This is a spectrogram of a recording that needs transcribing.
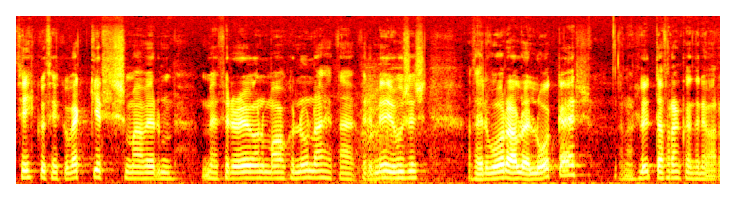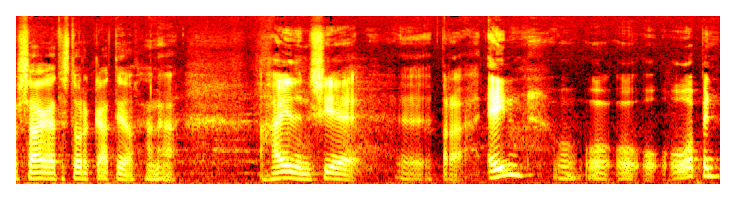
þykku þykku veggir sem að við erum með fyrir augunum á okkur núna hérna fyrir miðjuhúsis að þeir voru alveg lokaðir þannig að hluta framkvæmdini var að saga þetta stóra gati á þannig að, að hæðin sé uh, bara einn og, og, og opinn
